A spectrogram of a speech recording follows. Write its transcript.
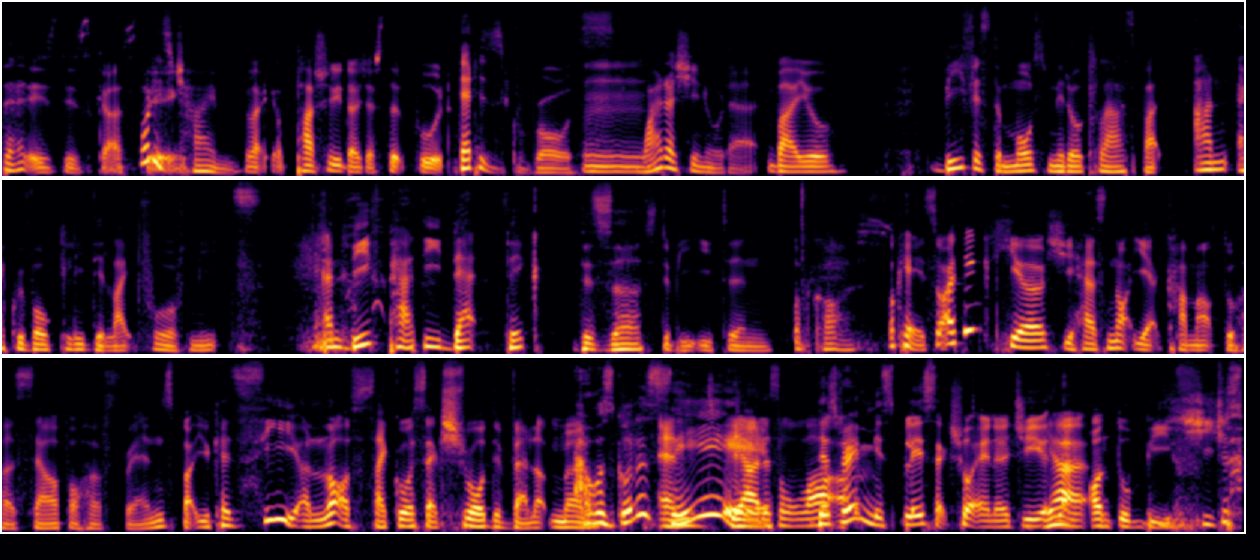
That is disgusting. What is chyme? Like a partially digested food. That is gross. Mm. Why does she know that? Bio. Beef is the most middle class but unequivocally delightful of meats. And beef patty that thick deserves to be eaten. Of course. Okay, so I think here she has not yet come out to herself or her friends, but you can see a lot of psychosexual development. I was gonna say. yeah, there's a lot. There's very misplaced sexual energy Yeah. like, onto beef. She just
